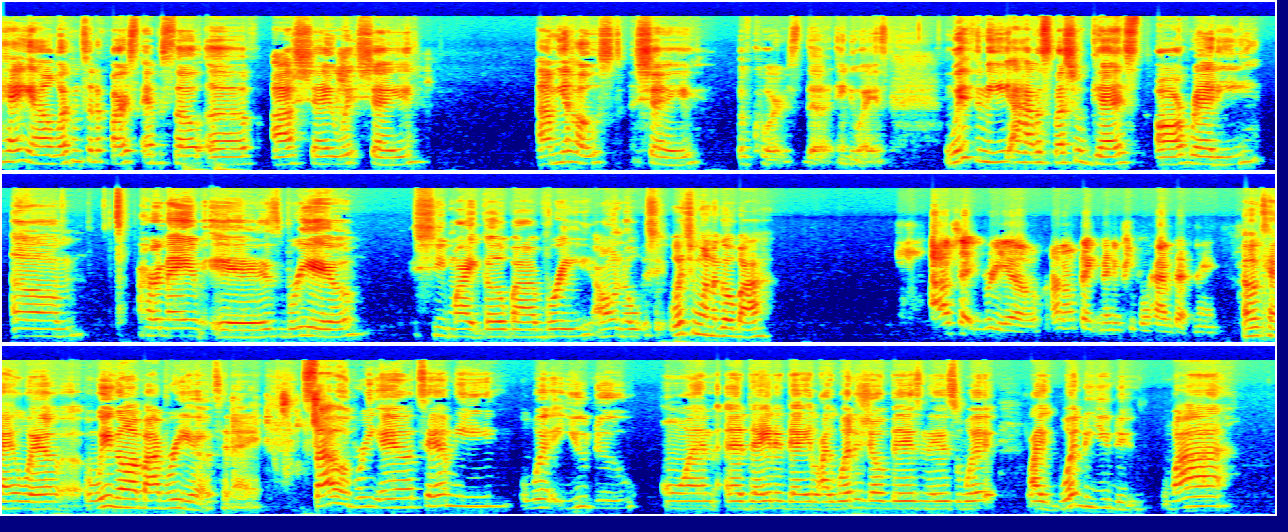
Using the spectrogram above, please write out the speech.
Hey y'all, welcome to the first episode of Ashe with Shay. I'm your host, Shay, of course. The anyways. With me, I have a special guest already. Um her name is Brielle. She might go by Bree. I don't know what you want to go by. I'll take Brielle. I don't think many people have that name. Okay, well, we're going by Brielle today. So, Brielle, tell me what you do on a day to day. Like, what is your business? What, like, what do you do? Why,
